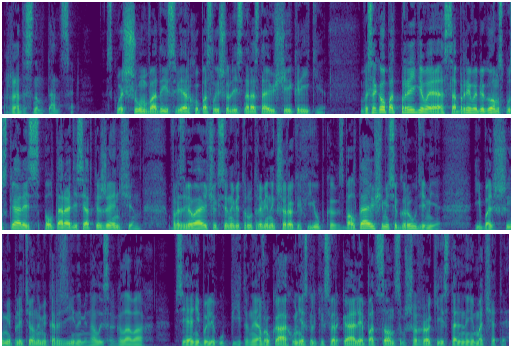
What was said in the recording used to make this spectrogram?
радостном танце. Сквозь шум воды сверху послышались нарастающие крики. Высоко подпрыгивая, с обрыва бегом спускались полтора десятка женщин в развивающихся на ветру травяных широких юбках с болтающимися грудями и большими плетеными корзинами на лысых головах. Все они были упитаны, а в руках у нескольких сверкали под солнцем широкие стальные мачете.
